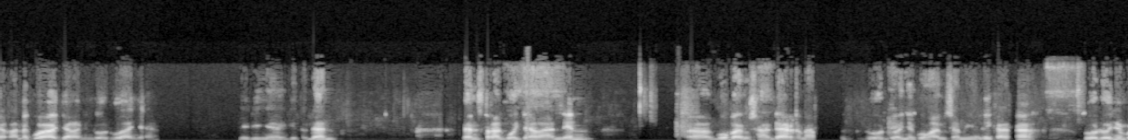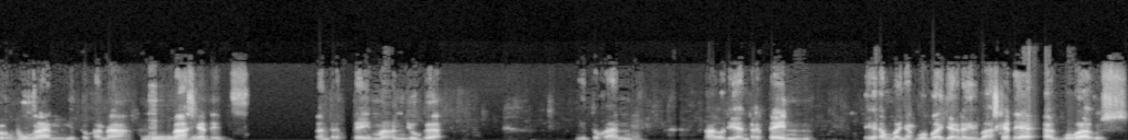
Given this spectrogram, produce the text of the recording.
ya karena gue jalanin dua-duanya jadinya gitu dan dan setelah gue jalanin gue baru sadar kenapa dua-duanya gue nggak bisa milih karena dua-duanya berhubungan gitu karena Mhm. basket it's entertainment juga gitu kan Hmm. kalau di entertain yang banyak gue belajar dari basket ya gue harus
